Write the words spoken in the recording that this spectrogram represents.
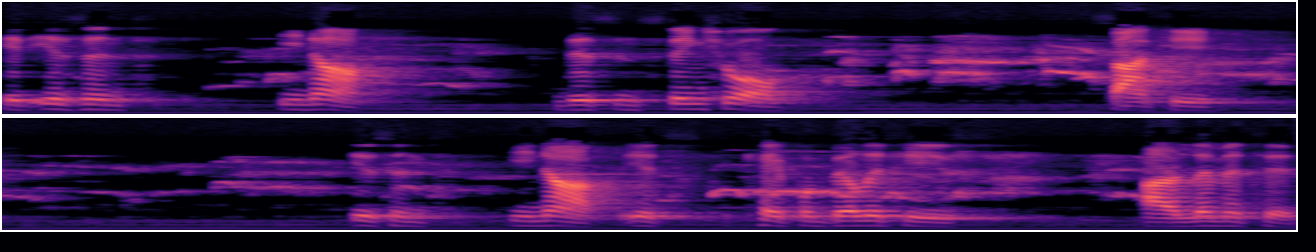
it isn't enough. This instinctual sati isn't enough. Its capabilities are limited.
